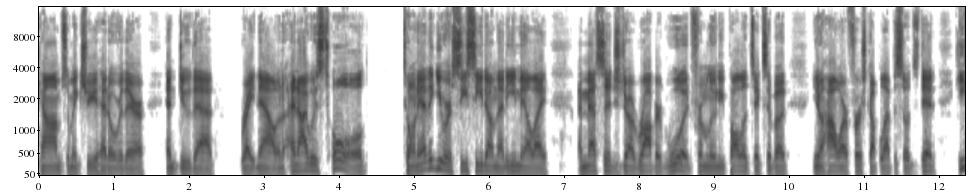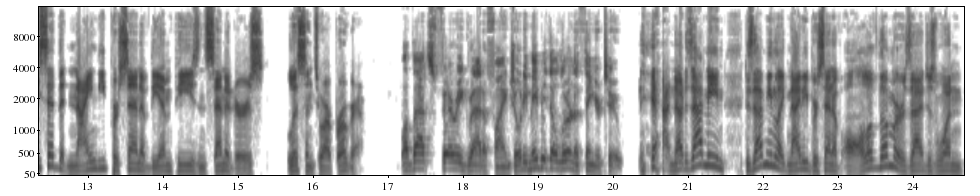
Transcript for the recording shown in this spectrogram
com. So make sure you head over there and do that right now. And, and I was told, Tony, I think you were CC'd on that email. I, I messaged uh, Robert Wood from Loonie Politics about, you know, how our first couple episodes did. He said that 90% of the MPs and senators listen to our program. Well, that's very gratifying, Jodie. Maybe they'll learn a thing or two. Yeah. Now, does that mean does that mean like ninety percent of all of them, or is that just one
